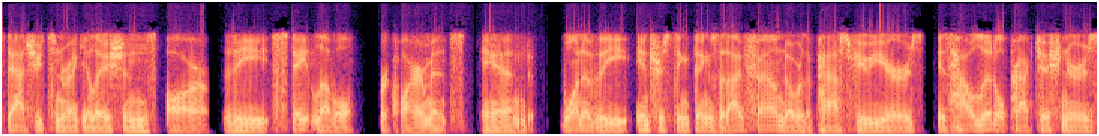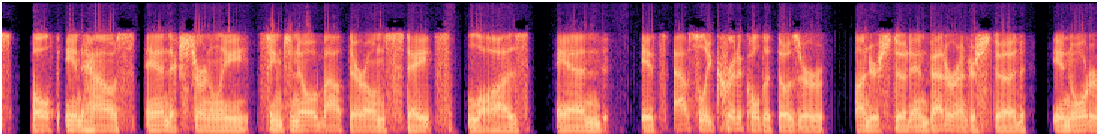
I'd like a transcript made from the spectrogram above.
statutes and regulations are the state level requirements. And one of the interesting things that I've found over the past few years is how little practitioners, both in house and externally, seem to know about their own state's laws. And it's absolutely critical that those are understood and better understood in order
